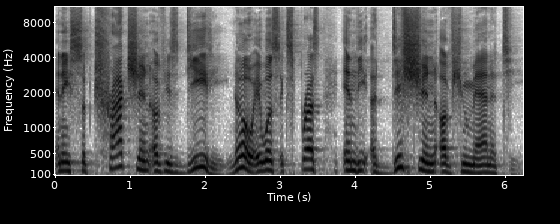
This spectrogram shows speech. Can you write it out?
in a subtraction of his deity. No, it was expressed in the addition of humanity.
